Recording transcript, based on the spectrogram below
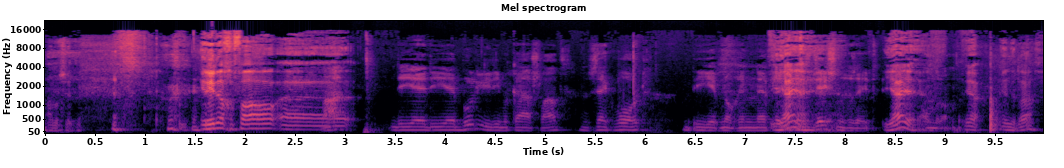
Allemaal zitten. In ieder geval... eh, Maar die, eh, die eh, bully die elkaar slaat, Zack Ward, die heeft nog in uh, Ja, ja, ja. Jason gezeten. ja, ja, ja. Onder andere. Ja, inderdaad.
